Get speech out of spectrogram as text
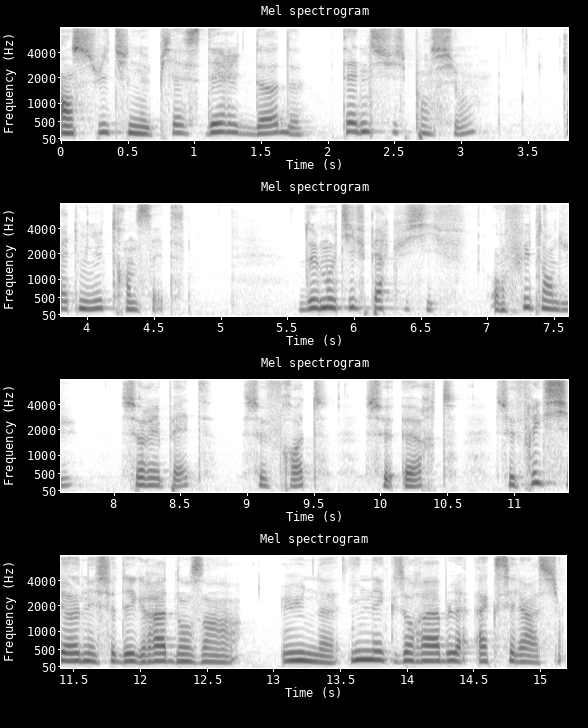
Ensuite, une pièce d'Eric Dodd, Ten Suspension, 4 minutes 37. Deux motifs percussifs, en flux tendu, se répètent, se frottent, se heurtent, se frictionnent et se dégradent dans un, une inexorable accélération.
